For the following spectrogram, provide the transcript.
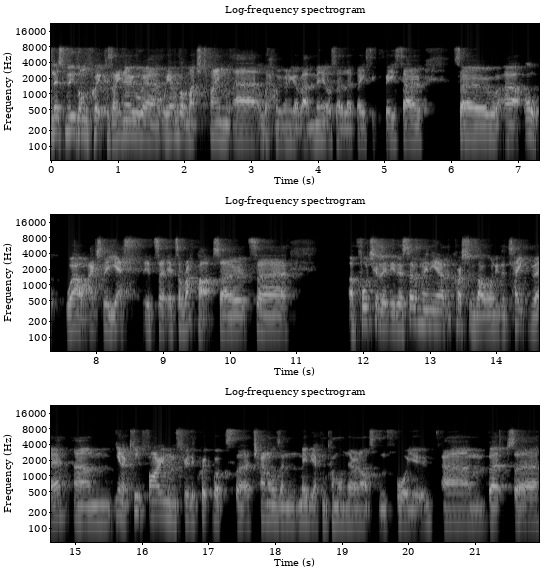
let's move on quick because I know uh, we haven't got much time. Uh, well, we've only got about a minute or so left, basically. So, so uh, oh wow, actually yes, it's a it's a wrap up. So it's uh, unfortunately there's so many other questions I wanted to take there. Um, you know, keep firing them through the QuickBooks uh, channels, and maybe I can come on there and answer them for you. Um, but uh,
